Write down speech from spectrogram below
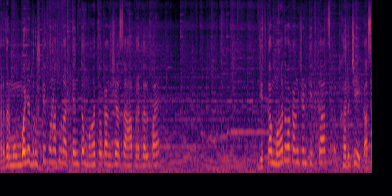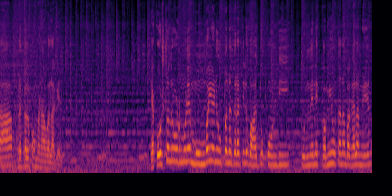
खरं तर मुंबईच्या दृष्टिकोनातून अत्यंत महत्वाकांक्षी असा हा प्रकल्प आहे. जितका महत्वाकांक्षी आणि तितकाच खर्चिक असा हा प्रकल्प म्हणावा लागेल. या कोस्टल रोडमुळे मुंबई आणि उपनगरातील वाहतूक कोंडी तुलनेने कमी होताना बघायला मिळेल.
